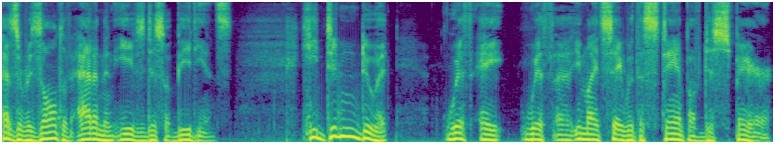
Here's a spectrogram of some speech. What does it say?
as a result of Adam and Eve's disobedience, he didn't do it with a with uh, you might say with a stamp of despair.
